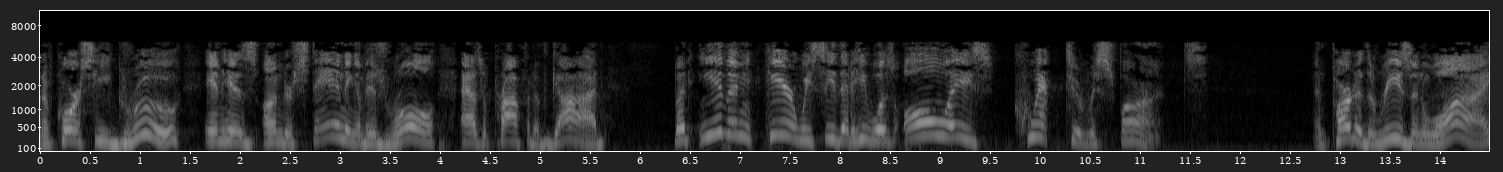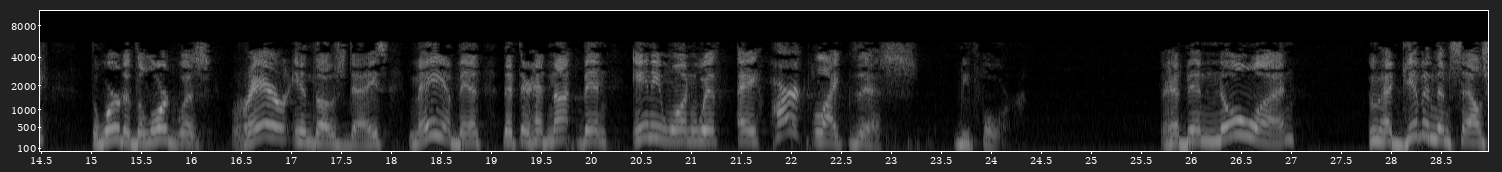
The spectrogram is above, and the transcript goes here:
And of course, he grew in his understanding of his role as a prophet of God. But even here, we see that he was always quick to respond. And part of the reason why the word of the Lord was rare in those days may have been that there had not been anyone with a heart like this before. There had been no one who had given themselves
